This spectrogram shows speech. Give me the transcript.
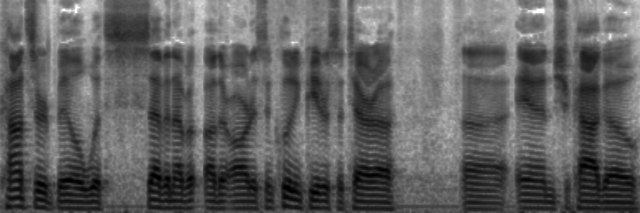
concert bill with seven other artists, including Peter Cetera uh, and Chicago.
